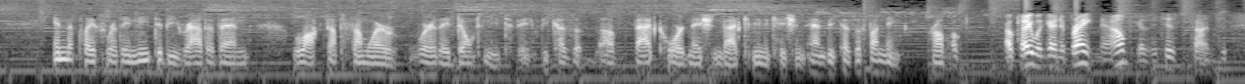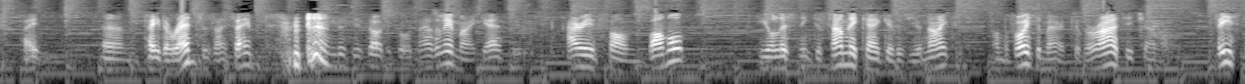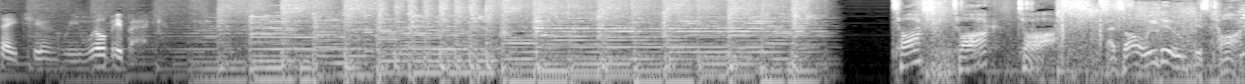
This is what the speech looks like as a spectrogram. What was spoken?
in the place where they need to be rather than locked up somewhere where they don't need to be because of, of bad coordination, bad communication, and because of funding problems. Okay, we're going to break now because it is time to pay, um, pay the rent, as I say. this is Dr. Gordon Atherley. My guest is Harry van Bommel. You're listening to Family Caregivers Unite on the Voice America Variety Channel. Please stay tuned. We will be back. Talk, talk, talk. That's all we do is talk.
